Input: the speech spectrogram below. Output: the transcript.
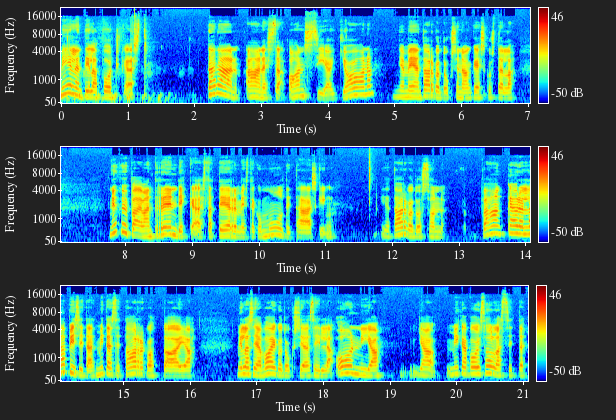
Mielentila podcast. Tänään äänessä Anssi ja Jaana ja meidän tarkoituksena on keskustella nykypäivän trendikkäästä termistä kuin multitasking. Ja tarkoitus on vähän käydä läpi sitä, että mitä se tarkoittaa ja millaisia vaikutuksia sillä on ja, ja mikä voisi olla sitten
